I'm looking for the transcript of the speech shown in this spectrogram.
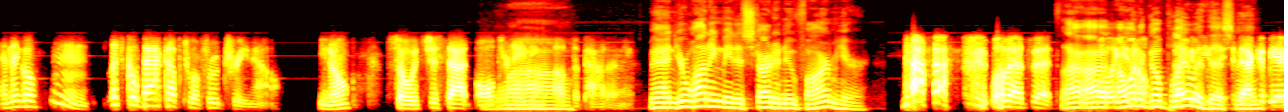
And then go, hmm, let's go back up to a fruit tree now. You know? So it's just that alternating Wow. of the patterning. Man, you're wanting me to start a new farm here. well, that's it. I I, Well, I want to go play with be- this, that man. could be a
